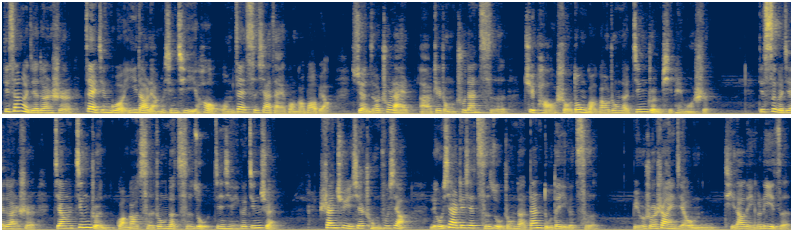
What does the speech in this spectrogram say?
第三个阶段是再经过一到两个星期以后，我们再次下载广告报表，选择出来啊这种出单词去跑手动广告中的精准匹配模式。第四个阶段是将精准广告词中的词组进行一个精选，删去一些重复项。留下这些词组中的单独的一个词，比如说上一节我们提到的一个例子，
